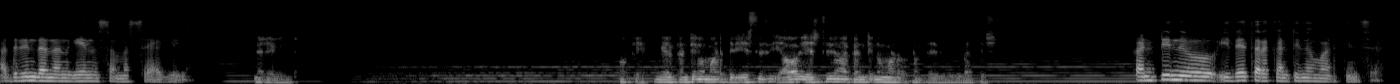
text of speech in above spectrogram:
ಅದರಿಂದ ನನಗೇನು ಸಮಸ್ಯೆ ಆಗಿಲ್ಲ. ಓಕೆ ಕಂಟಿನ್ಯೂ ಮಾಡ್ತೀರಿ. ಎಷ್ಟು ಯಾವಾಗ ಎಷ್ಟು ದಿನ ಕಂಟಿನ್ಯೂ ಮಾಡ್ಬೇಕಂತ ಇದ್ದೀರಿ ಗುಡಾಕೇಶ? ಕಂಟಿನ್ಯೂ ಇದೇ ತರ ಕಂಟಿನ್ಯೂ ಮಾಡ್ತೀನಿ ಸರ್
